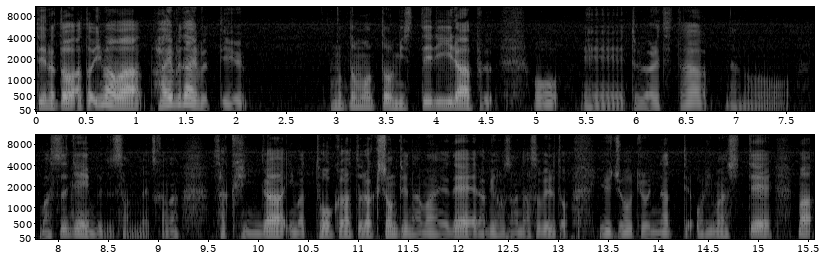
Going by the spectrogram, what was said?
ていうのとあと今はファイブダイブっていうもともとミステリーラープを、えー、と言われてたあのーマスゲームズさんのやつかな？作品が今トークアトラクションという名前でラビホさんで遊べるという状況になっておりましてまあ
